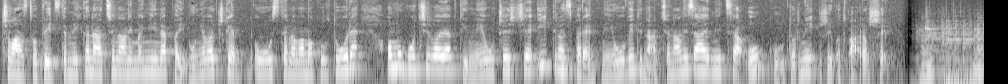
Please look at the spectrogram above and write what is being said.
Članstvo predstavnika nacionalnih manjina pa i bunjevačke u ustanovama kulture omogućilo je aktivnije učešće i transparentniji uvid nacionalnih zajednica u kulturni život Varoši. Svetu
